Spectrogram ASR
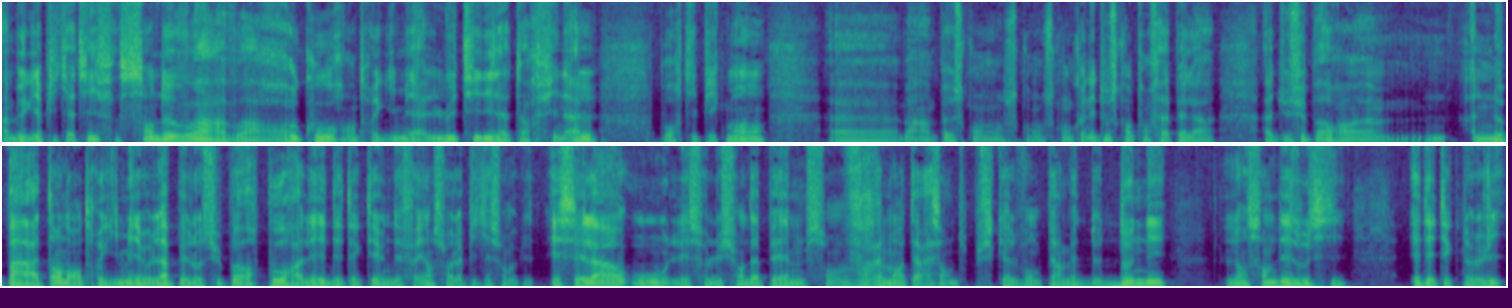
un bug applicatif sans devoir avoir recours entre guillemets à l'utilisateur final pour typiquement euh, bah, un peu ce qu'on connaît tous quand on fait appel à, du support, euh, ne pas attendre entre guillemets l'appel au support pour aller détecter une défaillance sur l'application mobile. Et c'est là où les solutions d'APM sont vraiment intéressantes puisqu'elles vont permettre de donner l'ensemble des outils et des technologies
